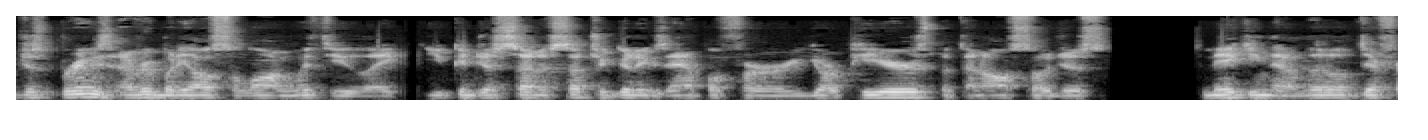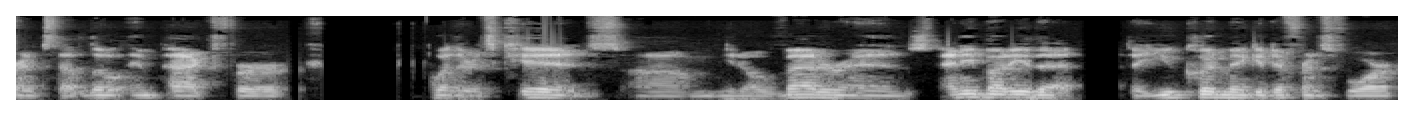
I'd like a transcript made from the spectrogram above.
just brings everybody else along with you. Like you can just set a, such a good example for your peers, but then also just making that little difference, that little impact for whether it's kids, um, you know, veterans, anybody that that you could make a difference for.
